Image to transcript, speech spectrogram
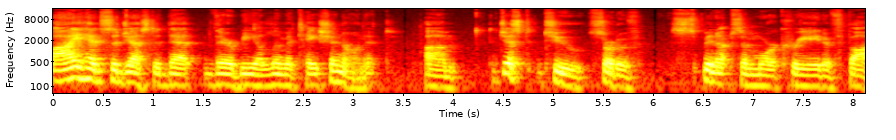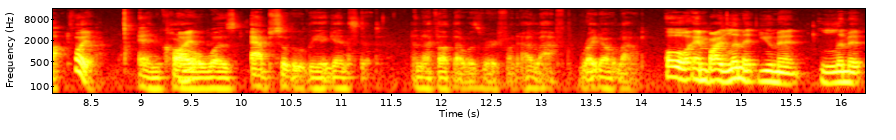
I had suggested that there be a limitation on it, um, just to sort of spin up some more creative thought. Oh yeah. And Karl I- was absolutely against it, and I thought that was very funny. I laughed right out loud. Oh, and by limit you meant limit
